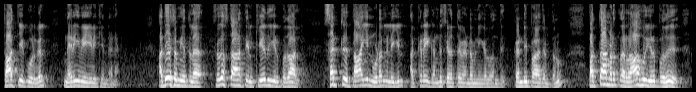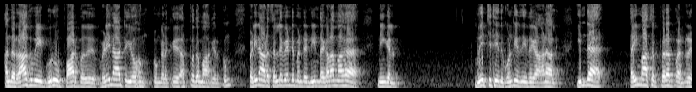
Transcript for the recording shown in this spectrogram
சாத்தியக்கூறுகள் நிறையவே இருக்கின்றன. அதே சமயத்தில் சுகஸ்தானத்தில் கேது இருப்பதால் சற்று தாயின் உடல்நிலையில் அக்கறை கண்டு செலுத்த வேண்டும் நீங்கள் வந்து. கண்டிப்பாக செலுத்தணும். பத்தாம் இடத்துல ராகு இருப்பது அந்த ராகுவை குரு பார்ப்பது வெளிநாட்டு யோகம் உங்களுக்கு அற்புதமாக இருக்கும். வெளிநாடு செல்ல வேண்டும் என்று நீண்ட காலமாக நீங்கள் முயற்சி செய்து கொண்டிருந்தீர்கள். ஆனால் இந்த தை மாத பிறப்பு அன்று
